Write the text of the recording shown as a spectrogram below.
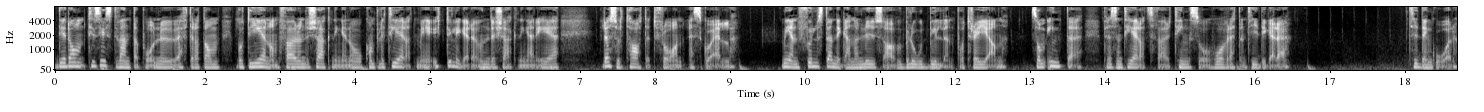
Det de till sist väntar på nu efter att de gått igenom förundersökningen och kompletterat med ytterligare undersökningar är resultatet från SKL. Med en fullständig analys av blodbilden på tröjan som inte presenterats för tings och hovrätten tidigare. Tiden går.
